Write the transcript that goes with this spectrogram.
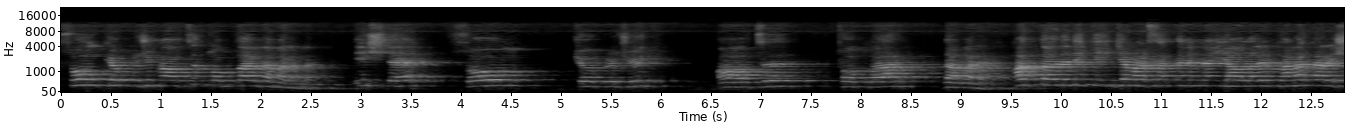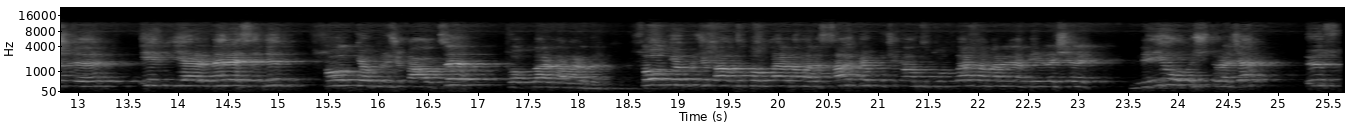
Sol köprücük altı toplar damarında. İşte sol köprücük altı toplar damarı. Hatta dedik ki ince bağırsaktan emilen yağların kana karıştığı ilk yer neresidir? Sol köprücük altı toplar damarıdır. Sol köprücük altı toplar damarı sağ köprücük altı toplar damarıyla birleşerek neyi oluşturacak? Üst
